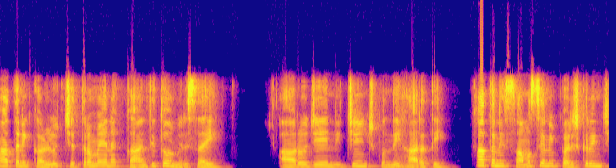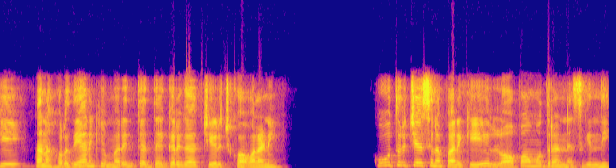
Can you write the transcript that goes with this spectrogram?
అతని కళ్ళు చిత్రమైన కాంతితో మెరిశాయి. ఆ రోజే నిశ్చయించుకుంది హారతి. అతని సమస్యని పరిష్కరించి తన హృదయానికి మరింత దగ్గరగా చేర్చుకోవాలని. కూతురు చేసిన పనికి లోపాముద్ర నెసిగింది.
